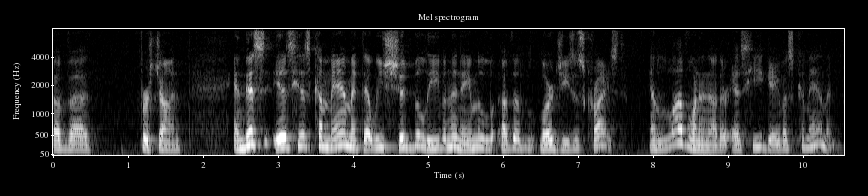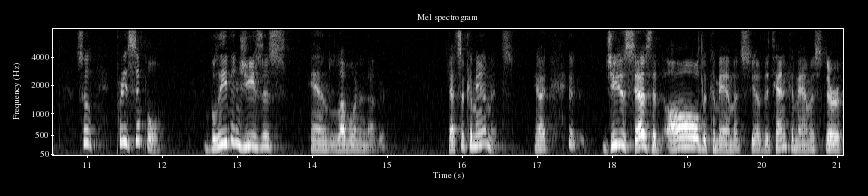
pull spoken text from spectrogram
of uh, 1 John, and this is his commandment that we should believe in the name of the Lord Jesus Christ and love one another as he gave us commandment. So, pretty simple. Believe in Jesus and love one another. That's the commandments. You know, Jesus says that all the commandments, you know, the Ten Commandments, they're,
